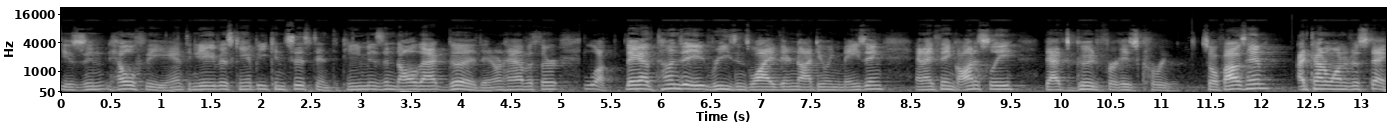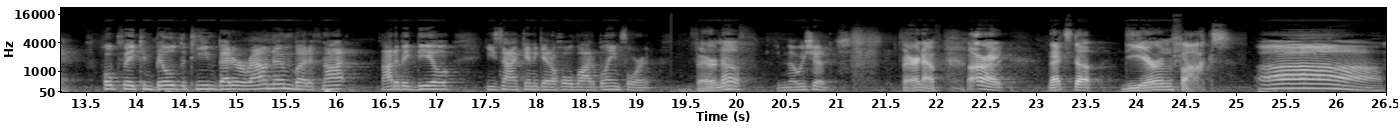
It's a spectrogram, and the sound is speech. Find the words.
isn't healthy. Anthony Davis can't be consistent. The team isn't all that good. They don't have a third. Look, they have tons of reasons why they're not doing amazing. And I think, honestly, that's good for his career. So if I was him, I'd kind of want to just stay. Hope they can build the team better around him. But if not, not a big deal. He's not going to get a whole lot of blame for it, Fair enough. even though we should. Fair enough. All right, next up, De'Aaron Fox. Ah,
